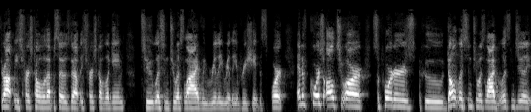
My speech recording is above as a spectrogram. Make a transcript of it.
throughout these first couple of episodes, throughout these first couple of games to listen to us live. We really, really appreciate the support. And of course, all to our supporters who don't listen to us live, but listen to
